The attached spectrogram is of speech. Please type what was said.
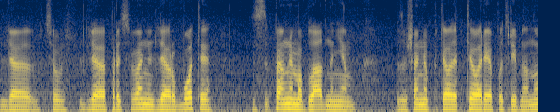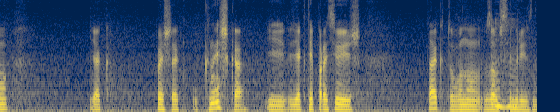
для цього для працювання, для роботи з певним обладнанням. Звичайно, теорія потрібна. Ну, як пише книжка, і як ти працюєш так, то воно зовсім Мгм. різне.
